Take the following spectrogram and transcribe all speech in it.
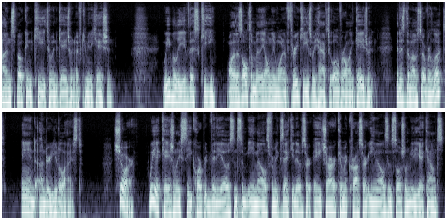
unspoken key to engagement of communication. We believe this key, while it is ultimately only one of three keys we have to overall engagement, it is the most overlooked and underutilized. Sure, we occasionally see corporate videos and some emails from executives or HR come across our emails and social media accounts,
